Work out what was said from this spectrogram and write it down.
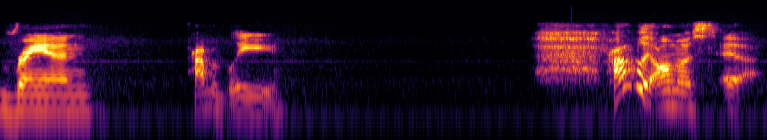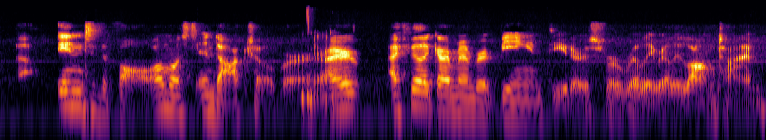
ran probably probably almost uh, into the fall, almost into October. I I feel like I remember it being in theaters for a really really long time.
